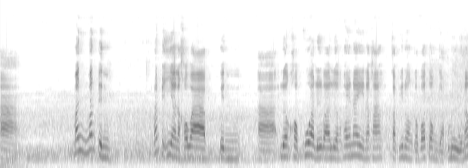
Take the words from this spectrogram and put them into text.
อ่า มันมันเป็น มันเป็นอีหยังล่ะเขาว่าเป็นอ่าเรื่องครอบครัวหรือว่าเรื่องภายในนะคะ กับพี่น้องก็บ่ต้องอยากรู้นํ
